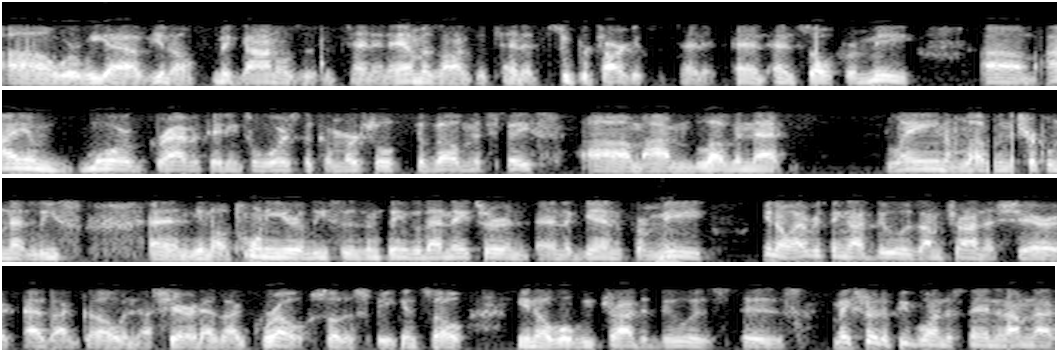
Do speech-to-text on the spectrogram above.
uh, where we have, you know, McDonald's is a tenant, Amazon's a tenant, Super Target's a tenant, and and so for me, um, I am more gravitating towards the commercial development space. Um, I'm loving that lane. I'm loving the triple net lease, and you know, 20 year leases and things of that nature. And and again, for me, you know, everything I do is I'm trying to share it as I go and I share it as I grow, so to speak. And so you know what we've tried to do is is make sure that people understand that I'm not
